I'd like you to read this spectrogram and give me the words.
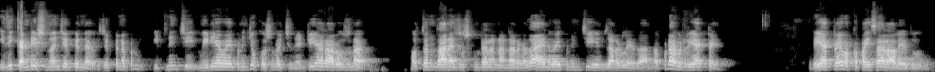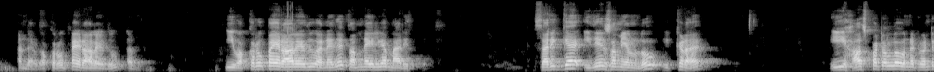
ఇది కండిషన్ అని చెప్పింది ఆవిడ. చెప్పినప్పుడు ఇటు నుంచి మీడియా వైపు నుంచి ఒక క్వశ్చన్ వచ్చింది. ఎన్టీఆర్ ఆ రోజున మొత్తం తానే చూసుకుంటానని అన్నారు కదా ఆయన వైపు నుంచి ఏం జరగలేదా అన్నప్పుడు ఆవిడ రియాక్ట్ అయింది. రియాక్ట్ అయ్యి ఒక్క పైసా రాలేదు. అందాడు ఒక్క రూపాయి రాలేదు అంది ఈ ఒక్క రూపాయి రాలేదు అనేది తమ్నైల్గా మారింది. సరిగ్గా ఇదే సమయంలో ఇక్కడ ఈ హాస్పిటల్లో ఉన్నటువంటి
